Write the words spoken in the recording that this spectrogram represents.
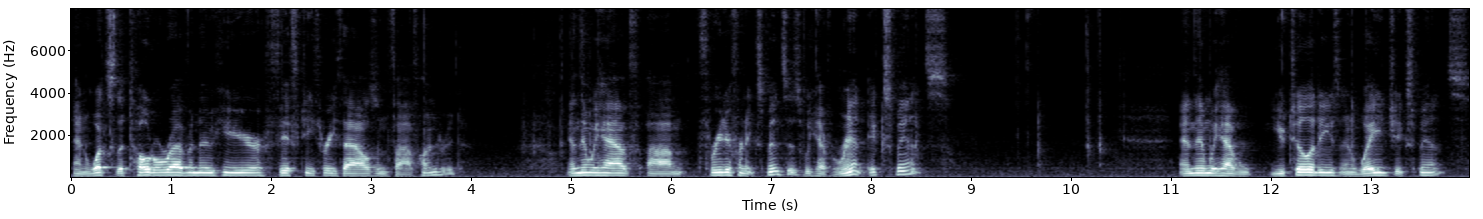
And what's the total revenue here? 53,500. And then we have um, three different expenses. We have rent expense, and then we have utilities and wage expense.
